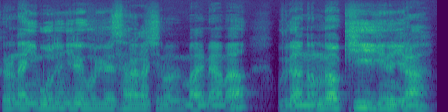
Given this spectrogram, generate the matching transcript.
그러나 이 모든 일에 우리를 사랑하시는 말미암아 우리가 넉넉히 이기느니라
